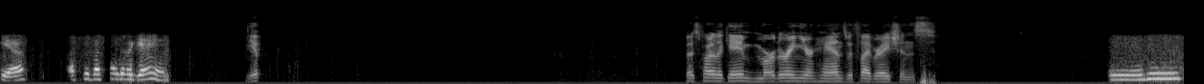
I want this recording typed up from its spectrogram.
yeah, that's the best part of the game. Yep. Best part of the game: murdering your hands with vibrations. Mm-hmm.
